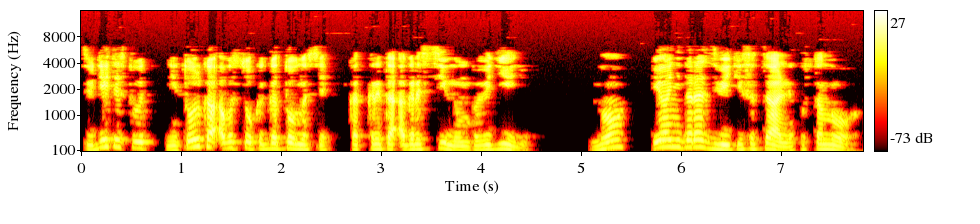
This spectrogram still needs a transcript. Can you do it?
свидетельствует не только о высокой готовности к открыто-агрессивному поведению, но и о недоразвитии социальных установок,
